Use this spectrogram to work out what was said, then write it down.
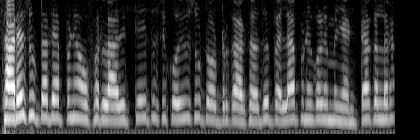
ਸਾਰੇ ਸੂਟਾਂ 'ਤੇ ਆਪਣੇ ਆਫਰ ਲਾ ਦਿੱਤੇ ਜੀ। ਤੁਸੀਂ ਕੋਈ ਵੀ ਸੂਟ ਆਰਡਰ ਕਰ ਸਕਦੇ ਹੋ। ਪਹਿਲਾਂ ਆਪਣੇ ਕੋਲੇ ਮੈਜੈਂਟਾ ਕਲਰ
